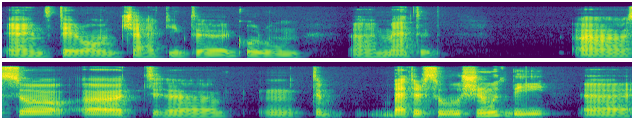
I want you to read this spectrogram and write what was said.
and their own check in the go uh, method. Uh, so uh, the, mm, the, better solution would be uh,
